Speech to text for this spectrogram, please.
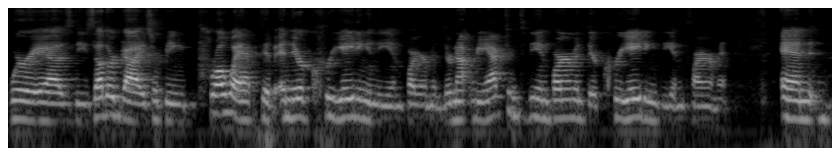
Whereas these other guys are being proactive and they're creating in the environment. They're not reacting to the environment, they're creating the environment. And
